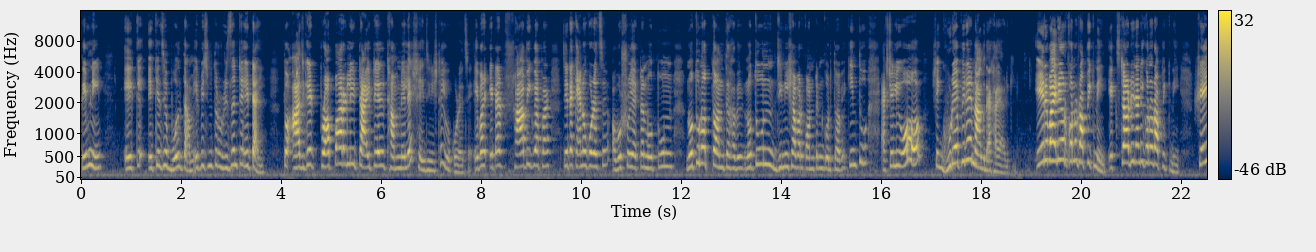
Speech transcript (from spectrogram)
তেমনি একে একে যে বলতাম, এর পিছনে তো রিজনটা এটাই। তো আজকের প্রপারলি টাইটেল থামনেলে সেই জিনিসটাই ও করেছে। এবার এটার স্বাভাবিক ব্যাপার যে এটা কেন করেছে, অবশ্যই একটা নতুন, নতুনত্ব আনতে হবে, নতুন জিনিস আবার কন্টেন্ট করতে হবে। কিন্তু অ্যাকচুয়ালি ও সেই ঘুরে ফিরে নাক দেখায় আর কি। এর বাইরে ওর কোনো টপিক নেই এক্সট্রাঅর্ডিনারি কোনো টপিক নেই। সেই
